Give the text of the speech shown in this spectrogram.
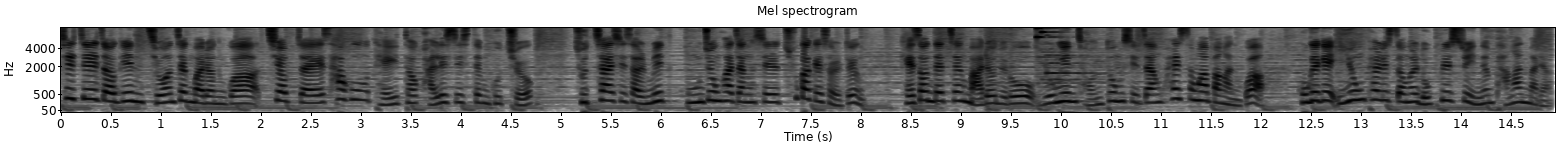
실질적인 지원책 마련과 취업자의 사후 데이터 관리 시스템 구축, 주차 시설 및 공중 화장실 추가 개설 등 개선 대책 마련으로 용인 전통시장 활성화 방안과 고객의 이용 편리성을 높일 수 있는 방안 마련,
